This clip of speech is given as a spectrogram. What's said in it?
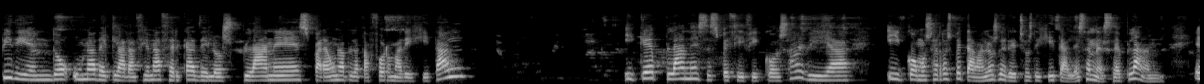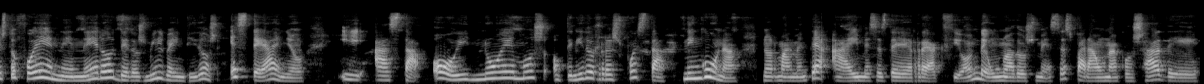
pidiendo una declaración acerca de los planes para una plataforma digital y qué planes específicos había y cómo se respetaban los derechos digitales en ese plan. Esto fue en enero de 2022, este año, y hasta hoy no hemos obtenido respuesta ninguna. Normalmente hay meses de reacción de uno a dos meses para una cosa de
